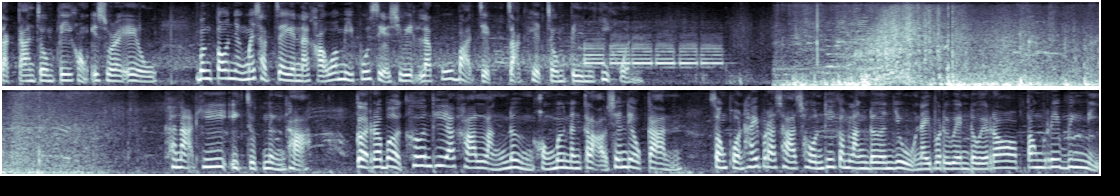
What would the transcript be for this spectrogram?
จากการโจมตีของอิสราเอล เบื้องต้นยังไม่ชัดเจนนะคะว่ามีผู้เสียชีวิตและผู้บาดเจ็บจากเหตุโจมตีนี้กี่คน ขณะที่อีกจุดหนึ่งค่ะ เกิดระเบิดขึ้นที่อาคารหลังหนึ่งของเมืองดังกล่าวเช่นเดียวกัน ส่งผลให้ประชาชนที่กำลังเดินอยู่ในบริเวณโดยรอบต้องรีบวิ่งหนี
